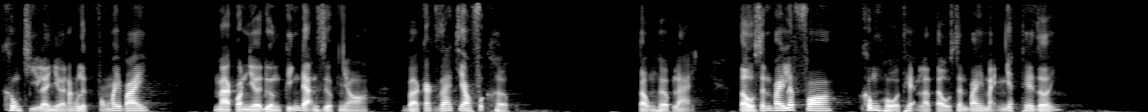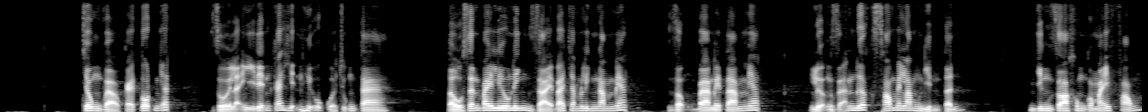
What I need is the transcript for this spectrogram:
không chỉ là nhờ năng lực phóng máy bay, mà còn nhờ đường kính đạn dược nhỏ và các giá treo phức hợp. Tổng hợp lại, tàu sân bay lớp 4 không hổ thẹn là tàu sân bay mạnh nhất thế giới. Trông vào cái tốt nhất, rồi lại nghĩ đến cái hiện hữu của chúng ta. Tàu sân bay Liêu Ninh dài 305 m, rộng 38 m, lượng giãn nước 65.000 tấn. Nhưng do không có máy phóng,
